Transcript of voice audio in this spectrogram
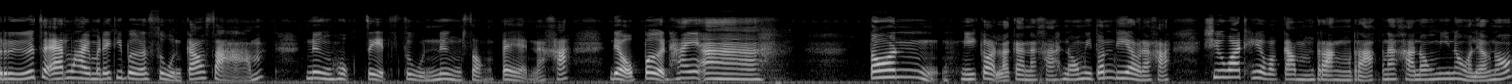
หรือจะแอดไลน์มาได้ที่เบอร์ 0931670128 นะคะ เดี๋ยวเปิดให้อา ต้นนี้ก่อนละกันนะคะ น้องมีต้นเดียวนะคะ ชื่อว่าเทวกรรมรังรักนะคะ น้องมีหน่อแล้วเนาะ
